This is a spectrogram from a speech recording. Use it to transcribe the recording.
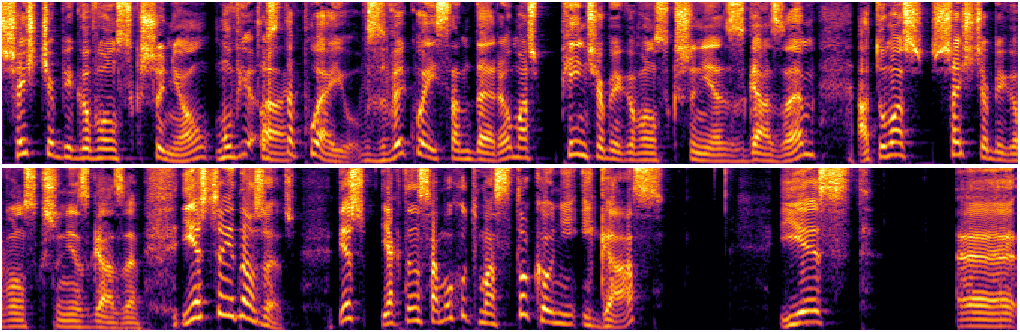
sześciobiegową skrzynią, mówię tak. o Stepwayu, w zwykłej Sandero masz pięciobiegową skrzynię z gazem, a tu masz sześciobiegową skrzynię z gazem. I jeszcze jedna rzecz. Wiesz, jak ten samochód ma 100 koni i gaz, jest E,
